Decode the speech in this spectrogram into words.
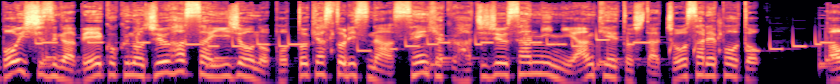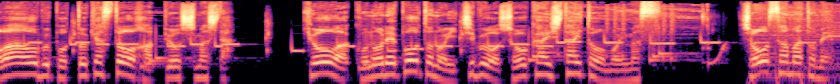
Voices が米国の18歳以上のポッドキャストリスナー1183人にアンケートした調査レポート Power of Podcasts を発表しました。今日はこのレポートの一部を紹介したいと思います。調査まとめ。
